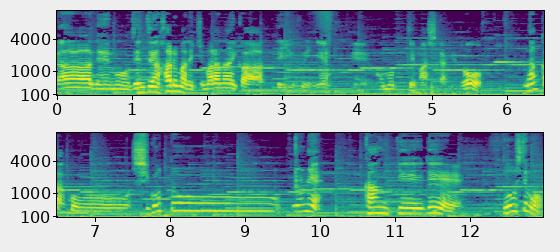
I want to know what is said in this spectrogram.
やーね、もう全然春まで決まらないかっていうふうにね、えー、思ってましたけど、なんかこう、仕事のね、関係で、どうしても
